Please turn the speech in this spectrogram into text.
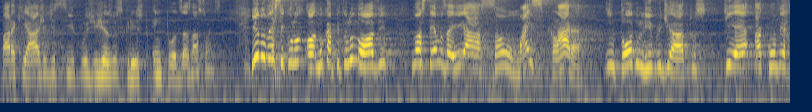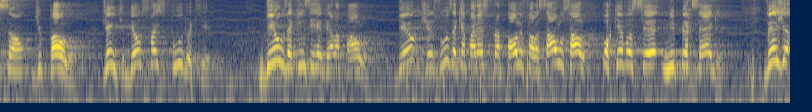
para que haja discípulos de Jesus Cristo em todas as nações. E no versículo, no capítulo 9, nós temos aí a ação mais clara em todo o livro de Atos, que é a conversão de Paulo. Gente, Deus faz tudo aqui. Deus é quem se revela a Paulo. Deus, Jesus é que aparece para Paulo e fala: Saulo, Saulo, por que você me persegue? Veja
